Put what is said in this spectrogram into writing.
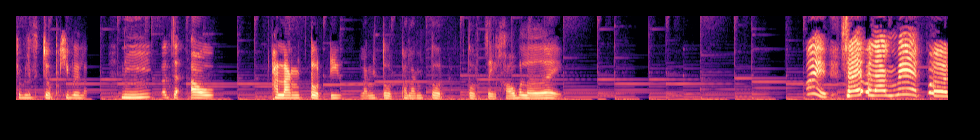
กำลังจะจบคลิปเลยละนี้เราจะเอาพลังตดดิพลังตดพลังตดตดใส่เขาไปเลยเฮ้ยใช้พลังเมธเปิด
